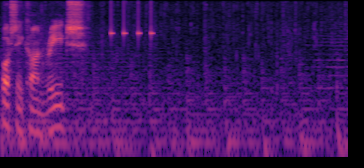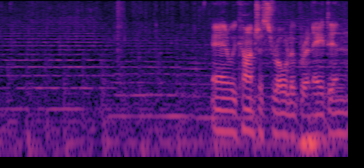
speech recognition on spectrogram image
fortunately can't reach. And we can't just roll a grenade in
